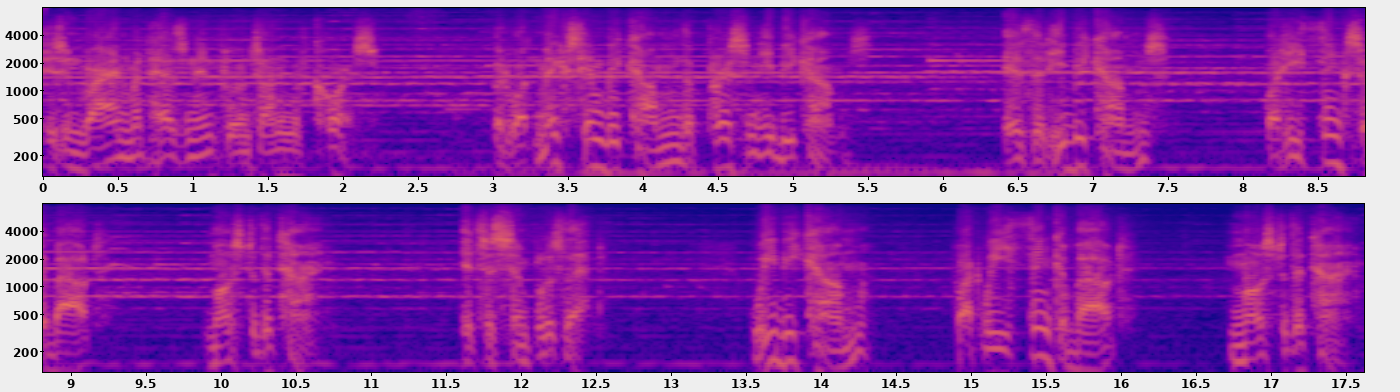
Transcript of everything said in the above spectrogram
His environment has an influence on him, of course. But what makes him become the person he becomes is that he becomes what he thinks about most of the time. It's as simple as that. We become what we think about most of the time.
